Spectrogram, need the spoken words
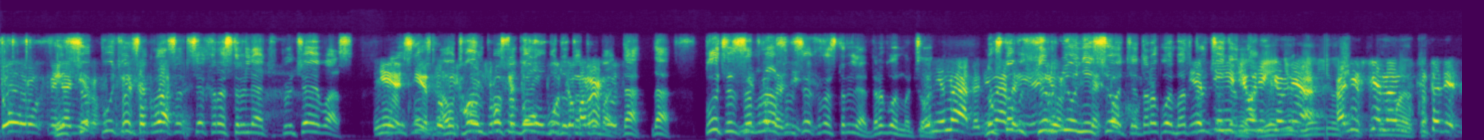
долларов миллионеров. И все, Путин Вы согласен всех расстрелять, включая вас. Нет, нет. А вот вам просто голову будут отрубать. Да, да. Путин собрался нет, всех расстрелять, дорогой мой человек. Ну не надо, не ну, надо. Ну что вы херню несете, дорогой мой, отключите. Нет, ничего не херня. Они все на цитадель.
